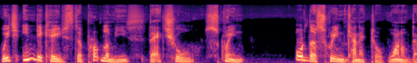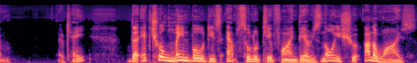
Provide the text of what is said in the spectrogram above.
Which indicates the problem is the actual screen or the screen connector, one of them, okay? The actual mainboard is absolutely fine. There is no issue. Otherwise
